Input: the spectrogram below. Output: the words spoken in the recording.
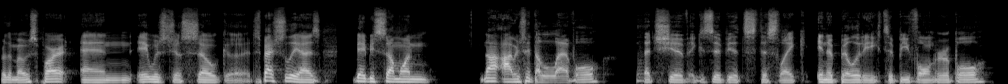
for the most part. And it was just so good, especially as maybe someone not obviously at the level that Shiv exhibits this like inability to be vulnerable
